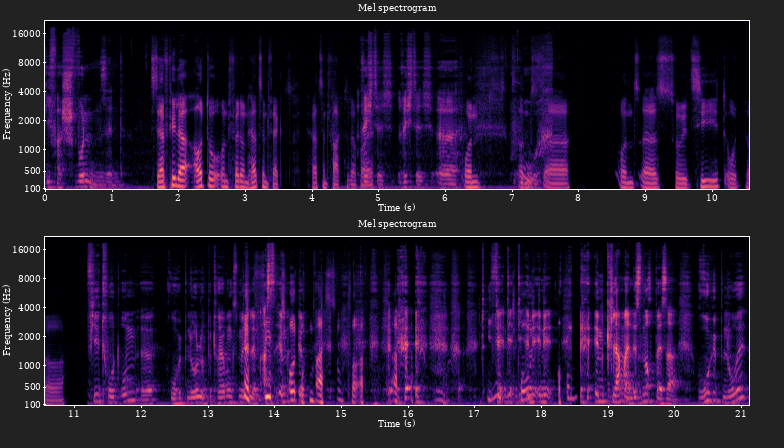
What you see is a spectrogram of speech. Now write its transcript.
die verschwunden sind. Sehr viele Autounfälle und Herzinfarkt, Herzinfarkte dabei. Richtig, richtig. Äh, und und, äh, und äh, Suizid oder viel tot um, äh, Rohhypnol und Betäubungsmittel im Ast. Im, tot um war super. in, in, in, in, Klammern ist noch besser. Rohhypnol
